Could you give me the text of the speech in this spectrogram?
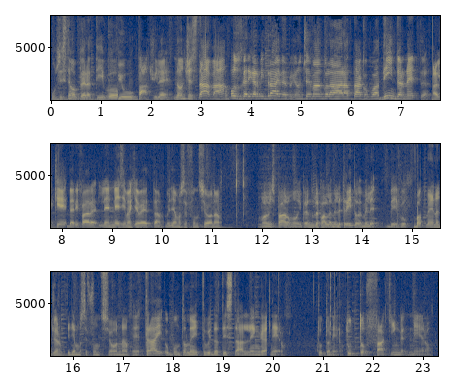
un sistema operativo più facile Non c'è stava? Non posso scaricarmi il driver perché non c'è manco l'attacco qua di internet Al che devo rifare l'ennesima chiavetta Vediamo se funziona Ora mi sparo, ora mi prendo le palle, me le trito e me le bevo. Bot manager, vediamo se funziona. E try Ubuntu Mate without installing. Nero. Tutto nero. Tutto fucking nero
